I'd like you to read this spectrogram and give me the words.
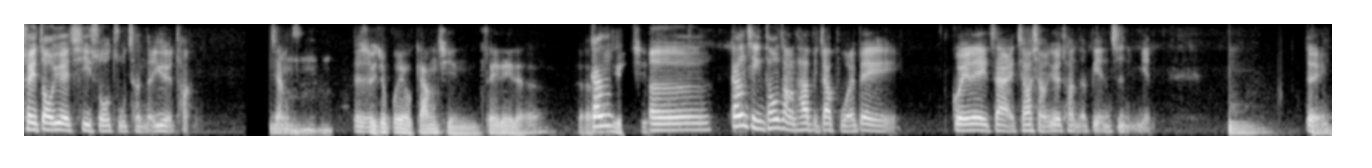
吹奏乐器所组成的乐团，这样子。所以就不会有钢琴这一类的钢。呃，钢琴通常它比较不会被归类在交响乐团的编制里面。嗯，对。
